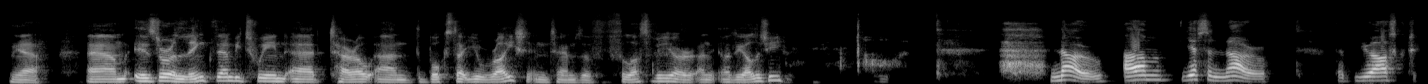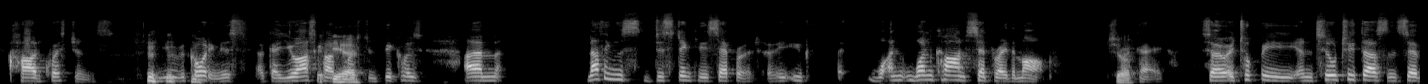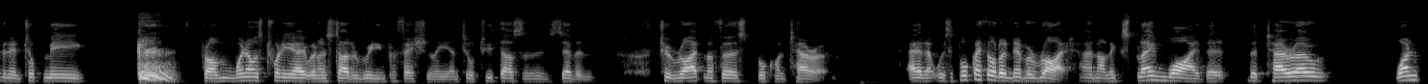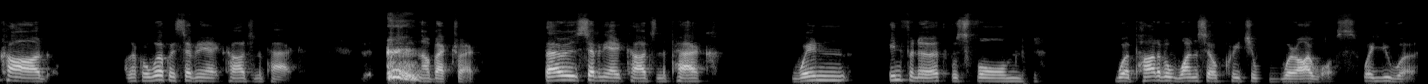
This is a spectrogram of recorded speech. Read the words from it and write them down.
Yeah. Um, is there a link then between uh, tarot and the books that you write in terms of philosophy or ideology? No. Um, yes and no that you asked hard questions. You're recording this, okay? You ask hard yeah. questions because um, nothing's distinctly separate. Uh, you, one one can't separate them up. Sure. Okay. So it took me until 2007. It took me from when I was 28, when I started reading professionally, until 2007 to write my first book on tarot. And it was a book I thought I'd never write. And I'll explain why. That the tarot, one card like I work with 78 cards in a pack. I'll backtrack. Those 78 cards in the pack, when Infinite Earth was formed, were part of a one cell creature where I was, where you were,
